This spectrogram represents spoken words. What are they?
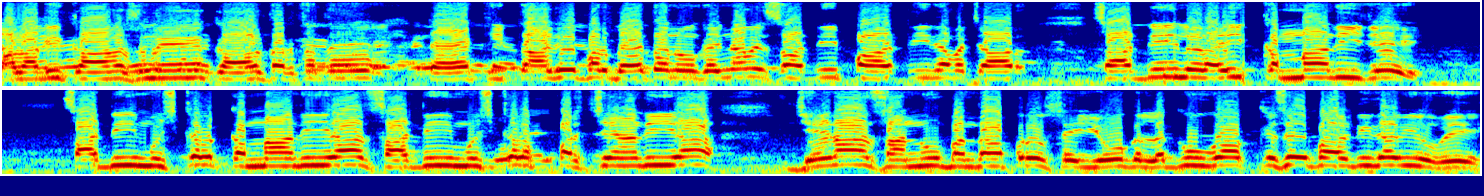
ਹਾਲਾਂਕਿ ਕਾਂਗਰਸ ਨੇ ਅਕਾਲ ਤਖਤ ਤੇ ਅਟੈਕ ਕੀਤਾ ਜੇ ਪਰ ਮੈਂ ਤੁਹਾਨੂੰ ਕਹਿੰਦਾ ਵੀ ਸਾਡੀ ਪਾਰਟੀ ਦਾ ਵਿਚਾਰ ਸਾਡੀ ਲੜਾਈ ਕੰਮਾਂ ਦੀ ਜੇ। ਸਾਡੀ ਮੁਸ਼ਕਲ ਕੰਮਾਂ ਦੀ ਆ ਸਾਡੀ ਮੁਸ਼ਕਲ ਪਰਚਿਆਂ ਦੀ ਆ ਜਿਹੜਾ ਸਾਨੂੰ ਬੰਦਾ ਭਰੋਸੇਯੋਗ ਲੱਗੂਗਾ ਕਿਸੇ ਪਾਰਟੀ ਦਾ ਵੀ ਹੋਵੇ।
